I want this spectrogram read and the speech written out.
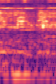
Bibi,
